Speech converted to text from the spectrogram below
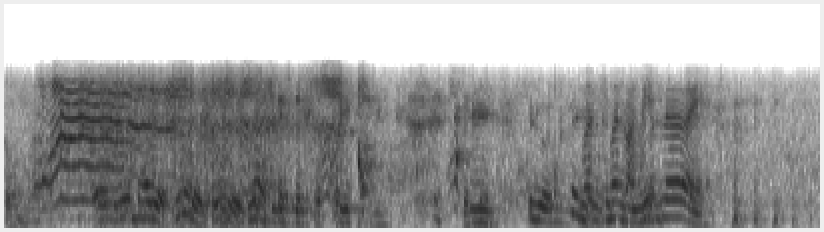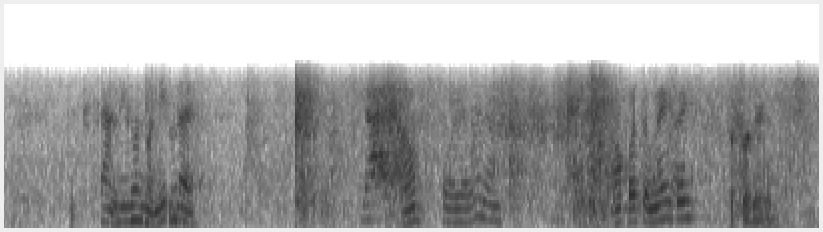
ก็มาเออมาเลยช่วยเลยช่วยเลยช่วยประโยชน์มันมันหวังนิดเลยจานนี้มันหวังนิดเลย เอาพอแล้วนะเอาก็ตรงนี้ไปตัวเด็กเ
